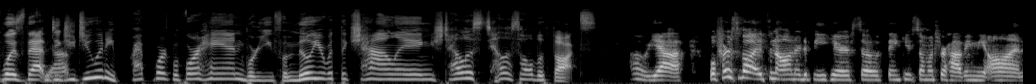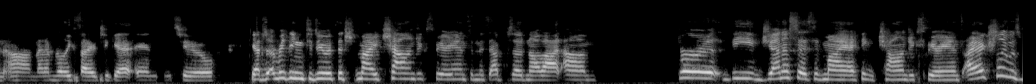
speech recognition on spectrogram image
was that? Yep. Did you do any prep work beforehand? Were you familiar with the challenge? Tell us, tell us all the thoughts. Oh yeah. Well, first of all, it's an honor to be here. So thank you so much for having me on. Um, and I'm really excited to get into yeah, just everything to do with the, my challenge experience in this episode and all that. Um, for the genesis of my, I think, challenge experience, I actually was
